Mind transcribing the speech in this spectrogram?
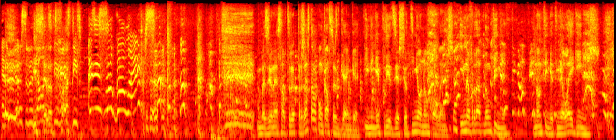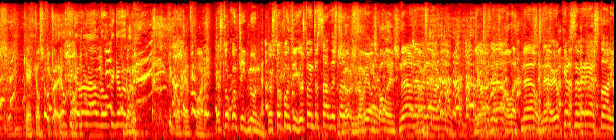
Era pior se a Isso Mandela era se de tivesse dito Mas isso são Mas eu nessa altura para já estava com calças de ganga e ninguém podia dizer se eu tinha ou não colãs. E na verdade não tinha. Não tinha, tinha leggings. Que é aqueles que ficam de fora. danado, ele fica Ficam Ficam ao pé de fora. Eu estou contigo, Nuno. Eu estou contigo. Eu estou interessado na história Jogava- do jogava. Não, não, não, não. Jogava Não, não, não, não. Eu quero saber é a história.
